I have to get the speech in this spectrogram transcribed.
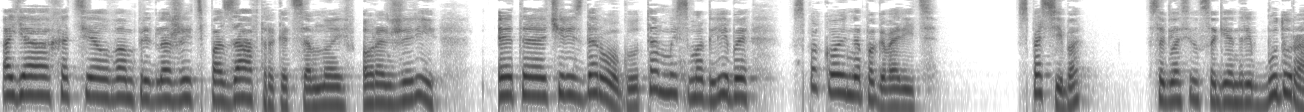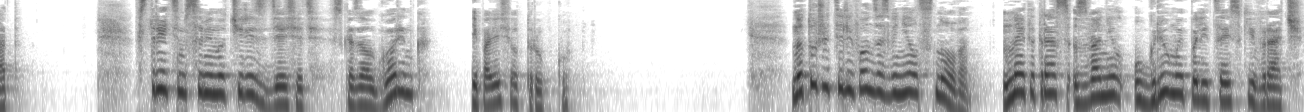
А я хотел вам предложить позавтракать со мной в оранжери. Это через дорогу, там мы смогли бы спокойно поговорить». «Спасибо», — согласился Генри, — «буду рад». «Встретимся минут через десять», — сказал Горинг, — и повесил трубку. Но тут же телефон зазвенел снова. На этот раз звонил угрюмый полицейский врач.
